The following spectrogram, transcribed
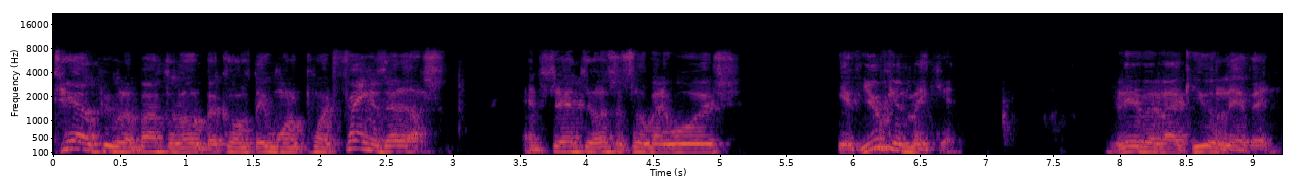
tell people about the Lord because they want to point fingers at us and said to us in so many words, if you can make it, living like you're living,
